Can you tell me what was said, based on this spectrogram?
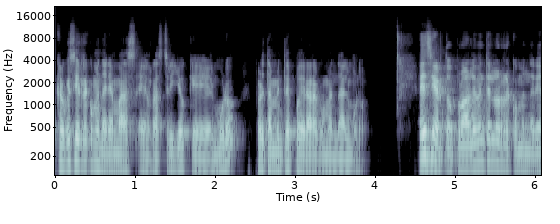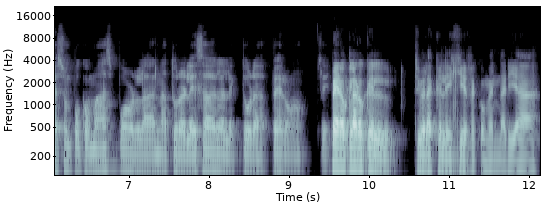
creo que sí recomendaría más el rastrillo que el muro, pero también te podría recomendar el muro. Es cierto, probablemente lo recomendarías un poco más por la naturaleza de la lectura, pero sí. Pero claro que el, si tuviera que elegir, recomendaría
